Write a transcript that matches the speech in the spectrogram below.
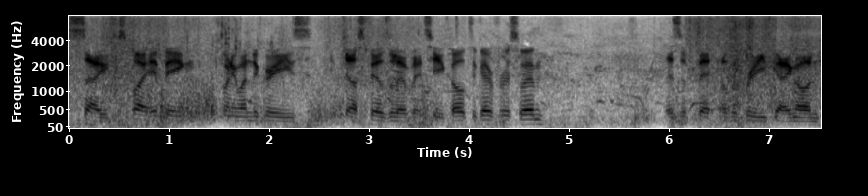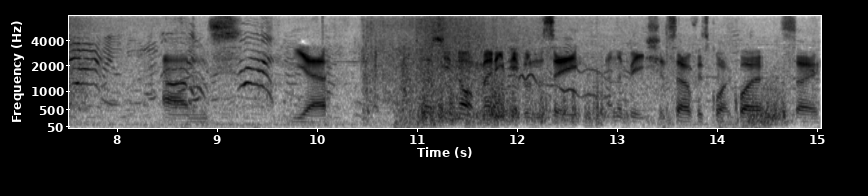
So, despite it being 21 degrees, it just feels a little bit too cold to go for a swim. There's a bit of a breeze going on, and yeah, there's actually not many people in the sea, and the beach itself is quite quiet, so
